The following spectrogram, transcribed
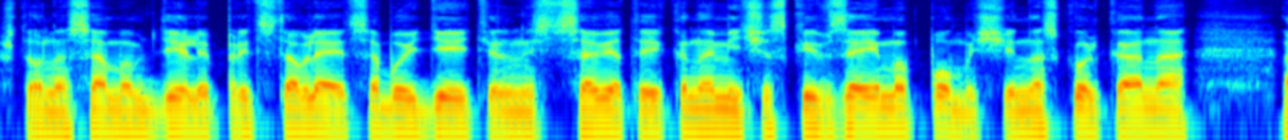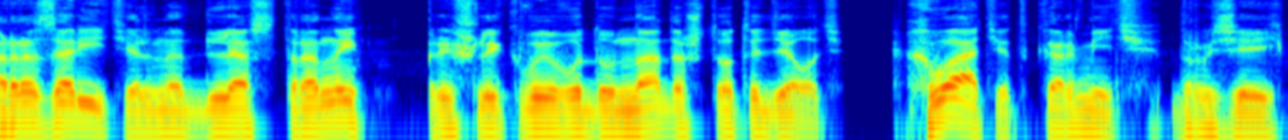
что на самом деле представляет собой деятельность Совета экономической взаимопомощи, насколько она разорительна для страны, пришли к выводу, надо что-то делать. Хватит кормить друзей,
